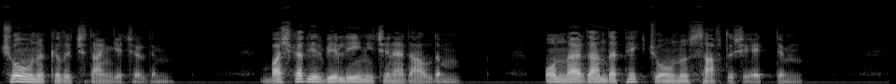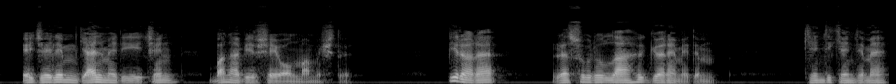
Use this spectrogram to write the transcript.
Çoğunu kılıçtan geçirdim. Başka bir birliğin içine daldım. Onlardan da pek çoğunu saf dışı ettim. Ecelim gelmediği için bana bir şey olmamıştı. Bir ara Resulullah'ı göremedim. Kendi kendime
